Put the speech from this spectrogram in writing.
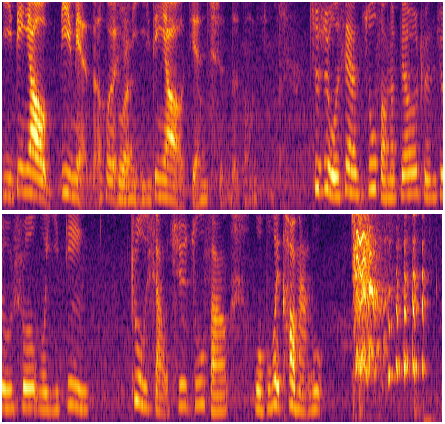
一定要避免的，或者是你一定要坚持的东西。就是我现在租房的标准，就是说我一定住小区租房，我不会靠马路。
